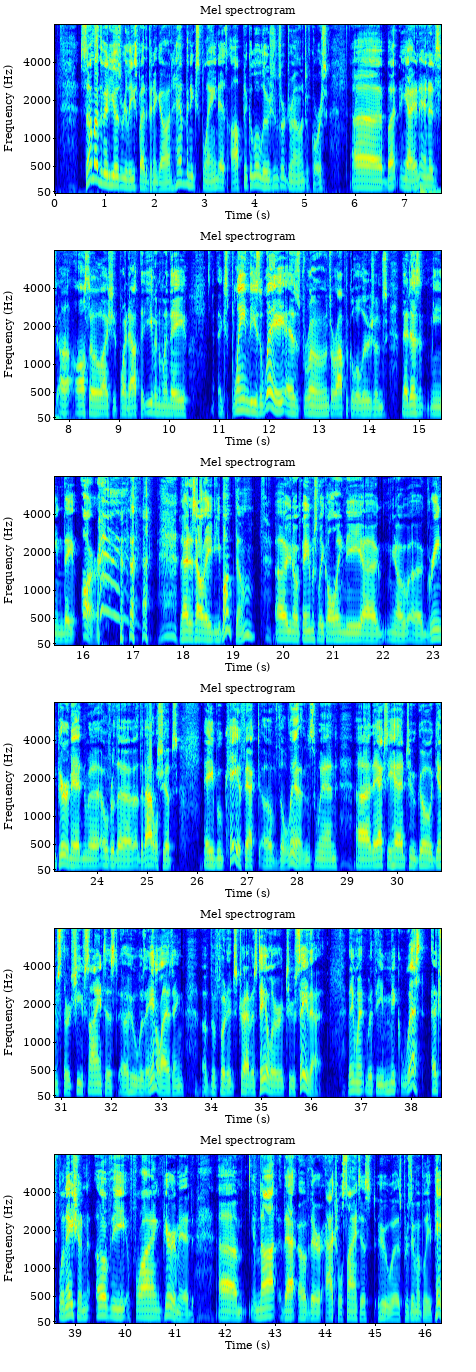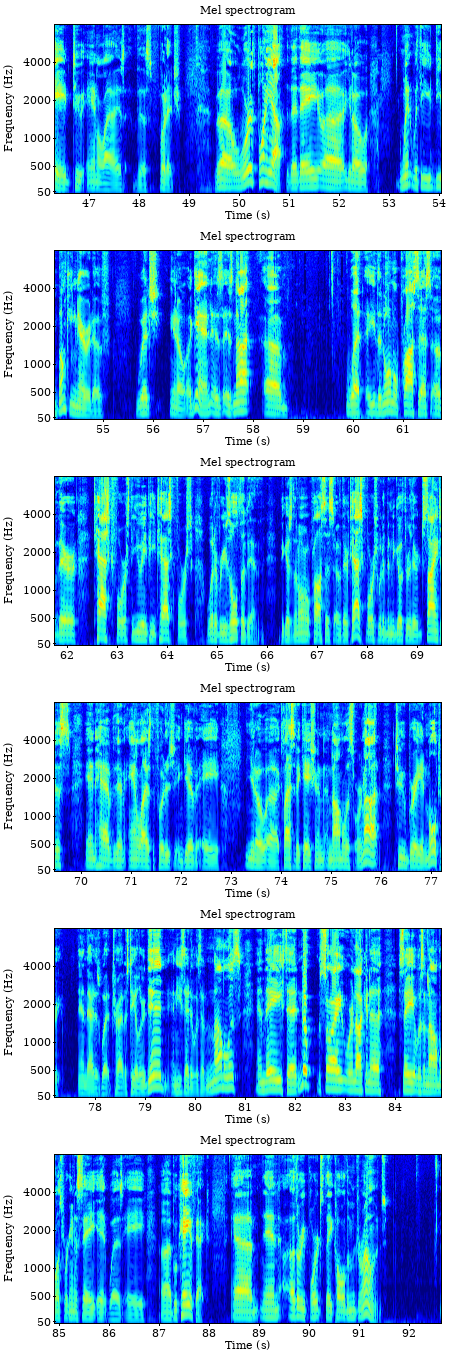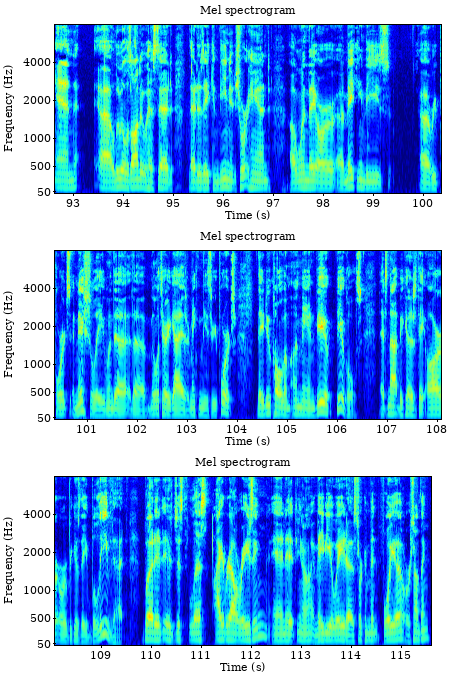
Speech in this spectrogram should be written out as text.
Some of the videos released by the Pentagon have been explained as optical illusions or drones, of course. Uh, but yeah, and, and it's uh, also, I should point out that even when they explain these away as drones or optical illusions, that doesn't mean they are. that is how they debunk them. Uh, you know, famously calling the uh, you know uh, green pyramid uh, over the the battleships a bokeh effect of the lens when uh, they actually had to go against their chief scientist uh, who was analyzing of the footage, Travis Taylor, to say that. They went with the Mick West explanation of the flying pyramid, um, not that of their actual scientist who was presumably paid to analyze this footage. Uh, worth pointing out that they, uh, you know, went with the debunking narrative which you know again is is not um, what the normal process of their task force, the UAP task force, would have resulted in. Because the normal process of their task force would have been to go through their scientists and have them analyze the footage and give a, you know, uh, classification, anomalous or not, to Bray and Moultrie. And that is what Travis Taylor did. And he said it was anomalous. And they said, nope, sorry, we're not going to say it was anomalous. We're going to say it was a uh, bokeh effect. Um, in other reports, they call them drones. And uh, Lue Elizondo has said that is a convenient shorthand uh, when they are uh, making these uh, reports initially, when the, the military guys are making these reports, they do call them unmanned vehicles. That's not because they are or because they believe that, but it is just less eyebrow raising, and it you know it may be a way to circumvent FOIA or something.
